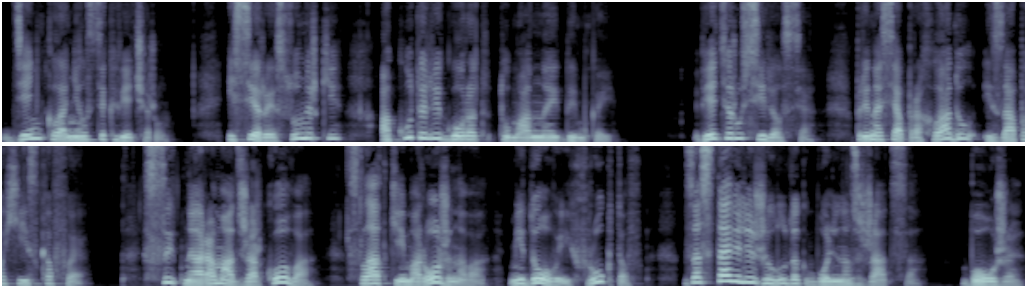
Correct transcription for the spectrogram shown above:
День клонился к вечеру, и серые сумерки окутали город туманной дымкой. Ветер усилился, принося прохладу и запахи из кафе. Сытный аромат жаркого, сладкий мороженого, медовый фруктов заставили желудок больно сжаться. Боже,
